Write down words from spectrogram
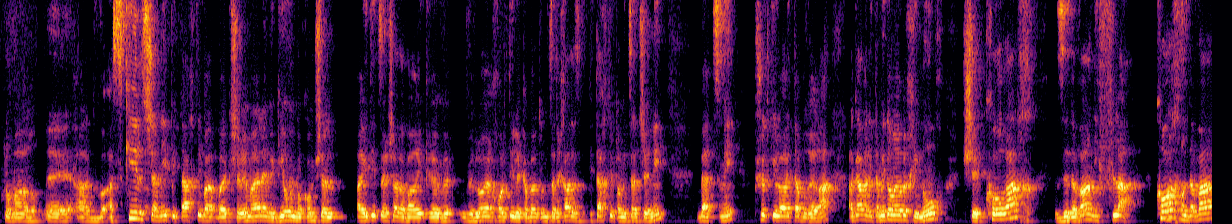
כלומר, אה, הסקילס שאני פיתחתי בהקשרים האלה, הם הגיעו ממקום של הייתי צריך שהדבר יקרה ולא יכולתי לקבל אותו מצד אחד, אז פיתחתי אותו מצד שני, בעצמי, פשוט כי לא הייתה ברירה. אגב, אני תמיד אומר בחינוך, שכורח זה דבר נפלא. כוח נכון. זה דבר,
